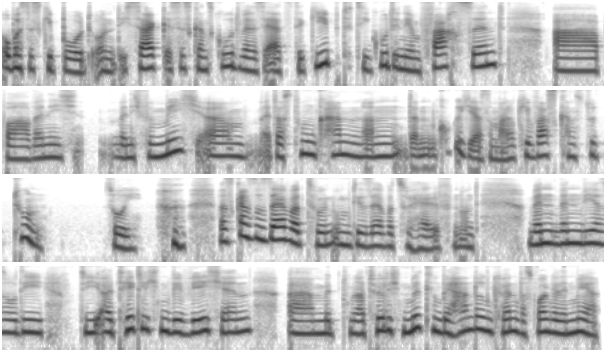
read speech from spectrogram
oberstes Gebot. Und ich sage, es ist ganz gut, wenn es Ärzte gibt, die gut in ihrem Fach sind. Aber wenn ich, wenn ich für mich ähm, etwas tun kann, dann, dann gucke ich erst einmal, okay, was kannst du tun, Zoe? Was kannst du selber tun, um dir selber zu helfen? Und wenn, wenn wir so die, die alltäglichen Wehwehchen äh, mit natürlichen Mitteln behandeln können, was wollen wir denn mehr?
